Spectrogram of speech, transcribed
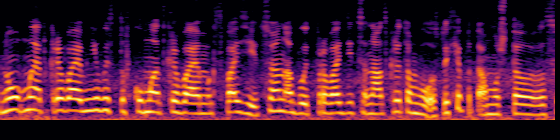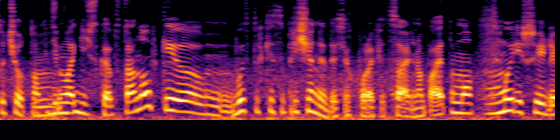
Ну, мы открываем не выставку, мы открываем экспозицию. Она будет проводиться на открытом воздухе, потому что с учетом эпидемиологической обстановки выставки запрещены до сих пор официально. Поэтому мы решили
